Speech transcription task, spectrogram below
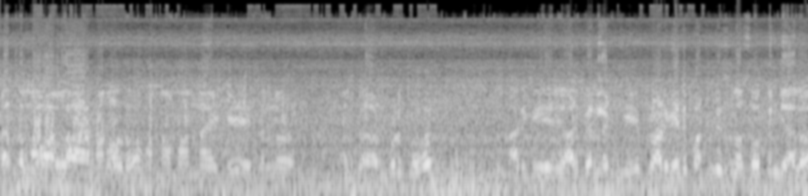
పెద్దమ్మ వాళ్ళ మనవడు మొన్న మా అన్నయ్యకి పిల్ల కొడుకు ఆడికి ఆడి పేరు లక్కి. ఇప్పుడు ఆడికైతే బట్టలు తీసుకున్నాం సౌత్ ఇండియాలో.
